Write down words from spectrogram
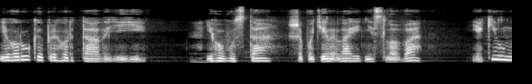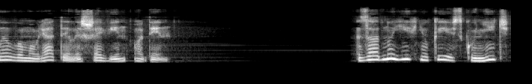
Його руки пригортали її, його вуста шепотіли лагідні слова, які умив вимовляти лише він один. За одну їхню київську ніч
